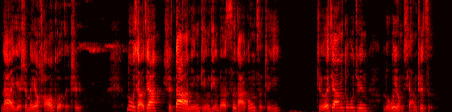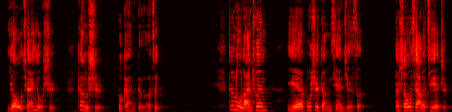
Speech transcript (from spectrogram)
那也是没有好果子吃。陆小佳是大名鼎鼎的四大公子之一，浙江督军卢永祥之子，有权有势，更是不敢得罪。这陆兰春也不是等闲角色，他收下了戒指。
